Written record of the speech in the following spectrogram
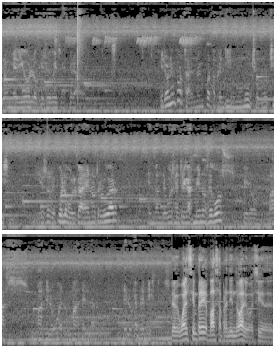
no me dio lo que yo hubiese esperado. Pero no importa, no importa, aprendí mucho, muchísimo. Y eso después lo volcás en otro lugar, en donde vos entregás menos de vos, pero más, más de lo bueno, más de la, de lo que aprendiste. Pero igual siempre vas aprendiendo algo, es decir, de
